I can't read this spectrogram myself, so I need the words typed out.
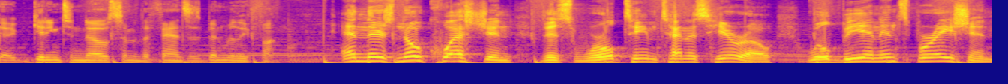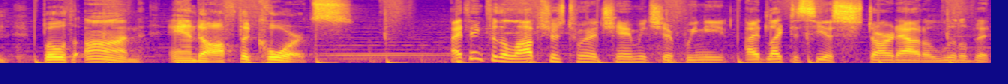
uh, getting to know some of the fans has been really fun. And there's no question this World Team Tennis hero will be an inspiration both on and off the courts. I think for the Lobsters to win a championship, we need. I'd like to see us start out a little bit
